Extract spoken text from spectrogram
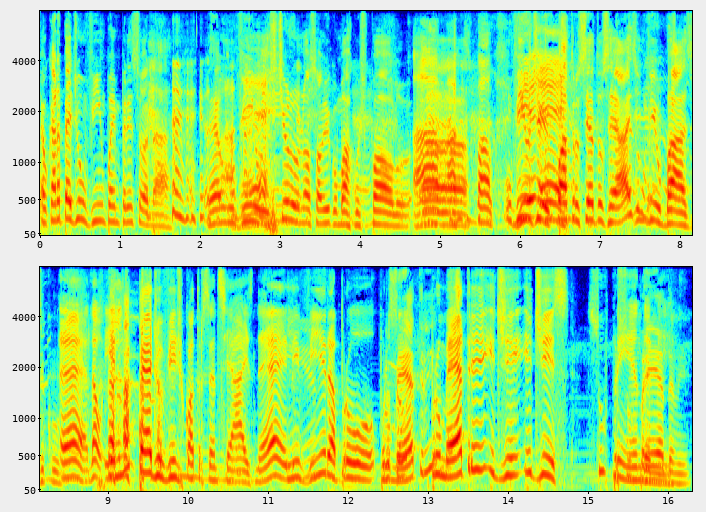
o cara pede um vinho para impressionar. né? Um vinho Exatamente. estilo nosso amigo Marcos Paulo. Ah, É, Marcos Paulo. Um vinho de é, 400 reais, um vinho básico. É, não, ele não pede o vinho de 400 reais, né? Ele vira pro, Pro seu- maître. pro maître e, di- e diz, surpreenda-me. Surpreenda-me.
